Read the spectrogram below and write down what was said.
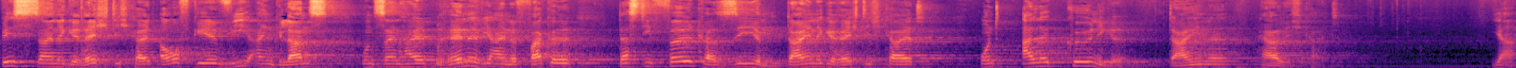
bis seine Gerechtigkeit aufgehe wie ein Glanz und sein Heil brenne wie eine Fackel, dass die Völker sehen deine Gerechtigkeit und alle Könige deine Herrlichkeit. Ja,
